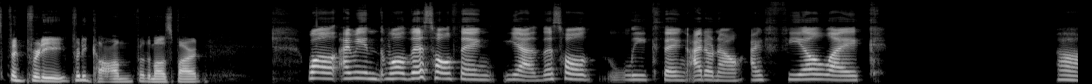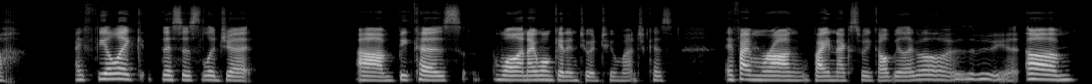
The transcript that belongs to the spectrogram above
it's been pretty pretty calm for the most part. Well, I mean, well, this whole thing, yeah, this whole leak thing, I don't know. I feel like, uh, I feel like this is legit. Um, because, well, and I won't get into it too much because if I'm wrong by next week, I'll be like, oh, I was an idiot. Um,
